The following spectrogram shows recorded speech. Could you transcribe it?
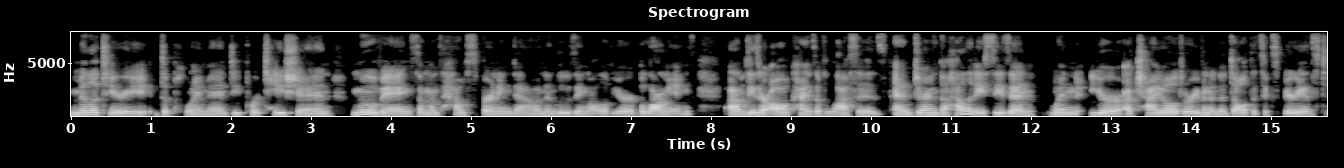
military deployment, deportation, moving, someone's house burning down and losing all of your belongings. Um, these are all kinds of losses. And during the holiday season, when you're a child or even an adult that's experienced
